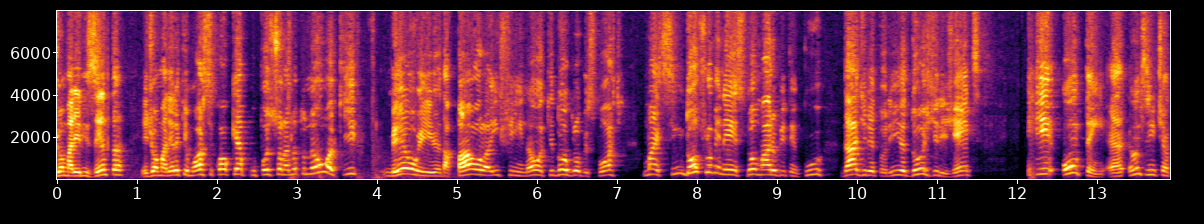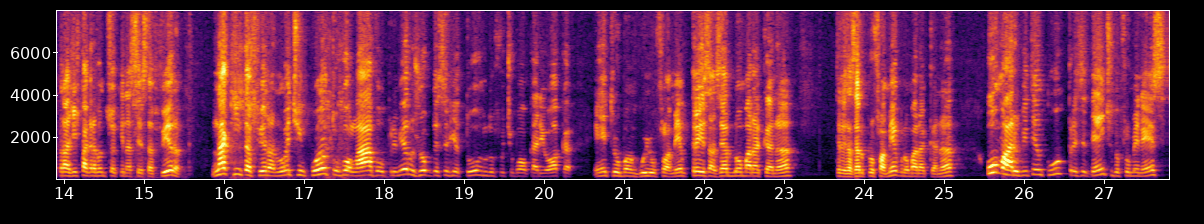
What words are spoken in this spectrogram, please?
de uma maneira isenta e de uma maneira que mostre qual que é o posicionamento, não aqui meu e da Paula, enfim, não aqui do Globo Esporte, mas sim do Fluminense, do Mário Bittencourt, da diretoria, dos dirigentes. E ontem, é, antes de a gente entrar, a gente está gravando isso aqui na sexta-feira, na quinta-feira à noite, enquanto rolava o primeiro jogo desse retorno do futebol carioca entre o Bangu e o Flamengo, 3 a 0 no Maracanã, 3 a 0 para o Flamengo no Maracanã. O Mário Bittencourt, presidente do Fluminense,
